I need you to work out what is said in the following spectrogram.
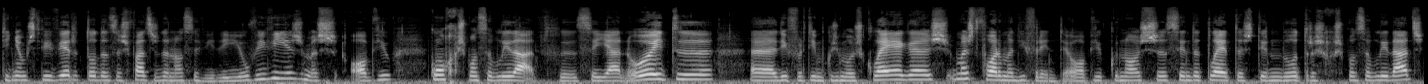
tínhamos de viver todas as fases da nossa vida e eu vivias, mas óbvio, com responsabilidade. Saía à noite, uh, diverti-me com os meus colegas, mas de forma diferente. É óbvio que nós, sendo atletas, tendo outras responsabilidades,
